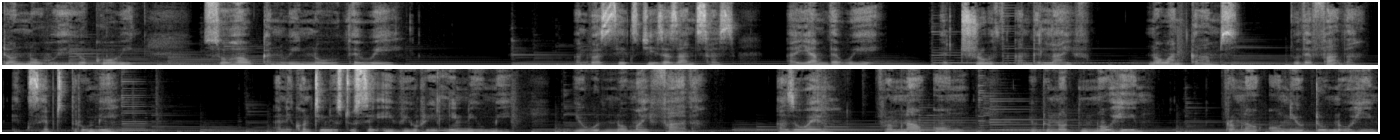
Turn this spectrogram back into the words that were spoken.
don't know where you're going, so how can we know the way? And verse 6, Jesus answers, I am the way, the truth, and the life. No one comes to the Father except through me. And he continues to say, If you really knew me, you would know my Father as well. From now on, you do not know him. From now on, you do know him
